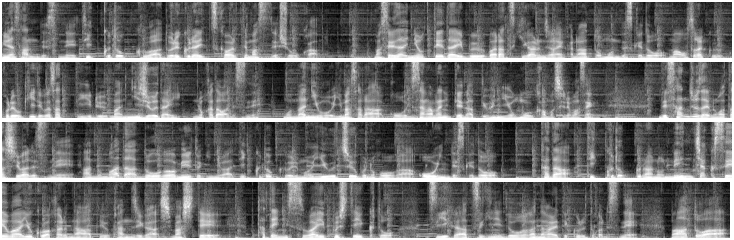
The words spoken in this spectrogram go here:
皆さんですね TikTok はどれくらい使われてますでしょうか？まあ、世代によってだいぶばらつきがあるんじゃないかなと思うんですけど、まあ、おそらくこれを聞いてくださっている、まあ、20代の方はですねもう何を今更こうおじさんが何言ってんだっていうふうに思うかもしれません。で30代の私はですねあのまだ動画を見るときには TikTok よりも YouTube の方が多いんですけどただ TikTok のあの粘着性はよくわかるなという感じがしまして縦にスワイプしていくと次から次に動画が流れてくるとかですね、まあ、あとは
